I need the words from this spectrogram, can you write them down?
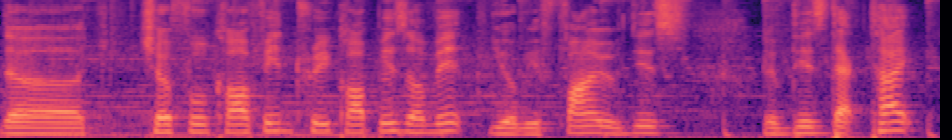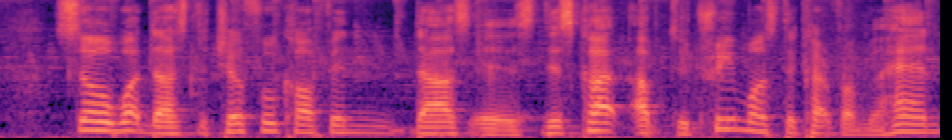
the Cheerful Coffin, three copies of it, you'll be fine with this with this deck type. So what does the Cheerful Coffin does is discard up to 3 monster card from your hand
